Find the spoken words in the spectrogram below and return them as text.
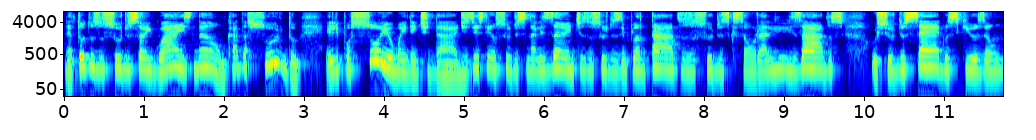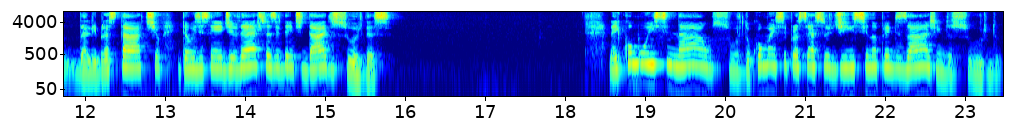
Né? Todos os surdos são iguais? Não, cada surdo ele possui uma identidade. Existem os surdos sinalizantes, os surdos implantados, os surdos que são oralizados, os surdos cegos que usam da Libras tátil. Então existem diversas identidades surdas. Né? E como ensinar um surdo, como é esse processo de ensino-aprendizagem do surdo.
